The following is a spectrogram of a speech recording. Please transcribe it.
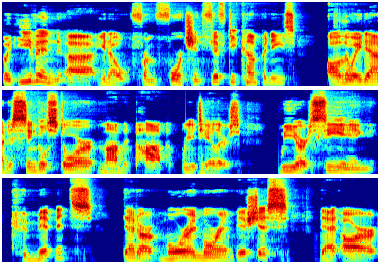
But even, uh, you know, from Fortune 50 companies all the way down to single store mom and pop retailers, we are seeing commitments that are more and more ambitious, that are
